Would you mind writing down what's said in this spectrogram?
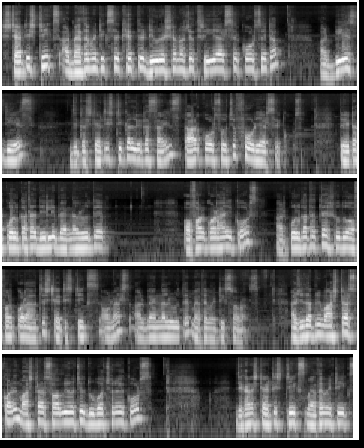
স্ট্যাটিস্টিক্স আর ম্যাথামেটিক্সের ক্ষেত্রে ডিউরেশন হচ্ছে থ্রি ইয়ার্সের কোর্স এটা। আর বিএসডিএস যেটা স্ট্যাটিস্টিক্যাল ডেটা সায়েন্স তার কোর্স হচ্ছে ফোর ইয়ার্সের কোর্স তো এটা কলকাতা, দিল্লি বেঙ্গালুরুতে অফার করা হয় কোর্স আর কলকাতাতে শুধু অফার করা হচ্ছে স্ট্যাটিস্টিক্স অনার্স আর বেঙ্গালুরুতে ম্যাথামেটিক্স অনার্স আর যদি আপনি মাস্টার্স করেন মাস্টার্স সবই হচ্ছে দু বছরের কোর্স যেখানে স্ট্যাটিস্টিক্স ম্যাথামেটিক্স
